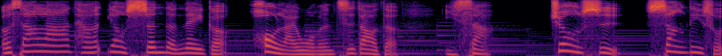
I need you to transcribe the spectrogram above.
而莎拉她要生的那个，后来我们知道的以撒，就是上帝所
